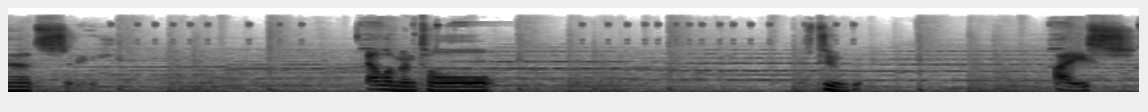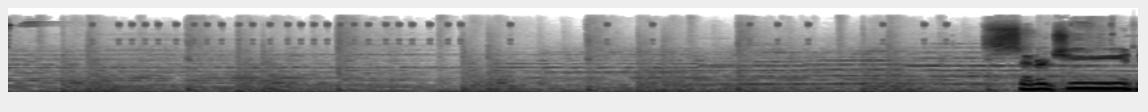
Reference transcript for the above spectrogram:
Let's see. Elemental. Let's do ice. Synergy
